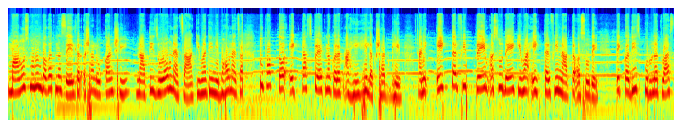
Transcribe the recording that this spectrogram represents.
माणूस म्हणून बघत नसेल तर अशा लोकांशी नाती जुळवण्याचा किंवा ती निभावण्याचा तू फक्त एकटाच प्रयत्न करत आहे हे लक्षात घे. आणि एकतर्फी प्रेम असू दे किंवा एकतर्फी नातं असू दे ते कधीच पूर्णत्वास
